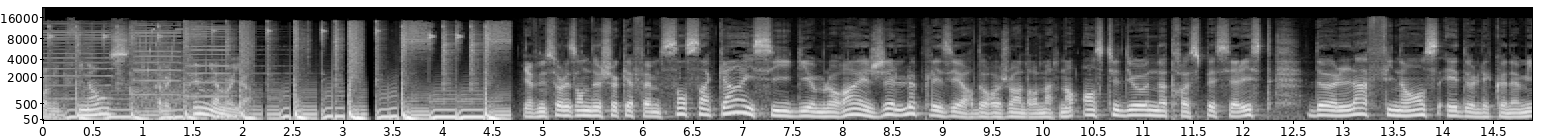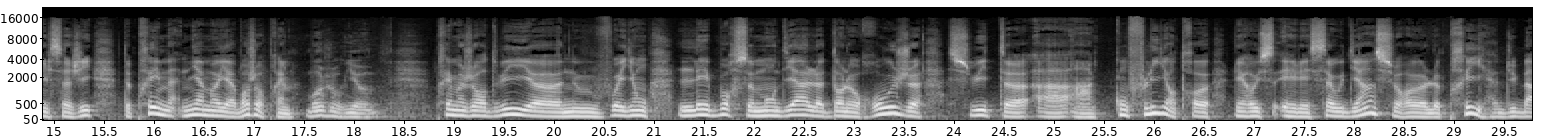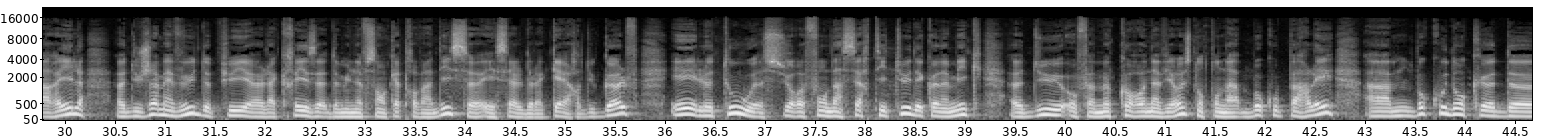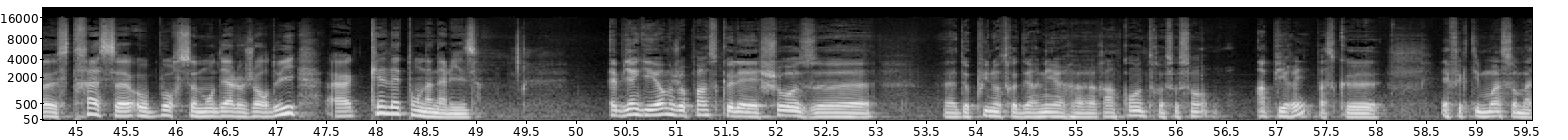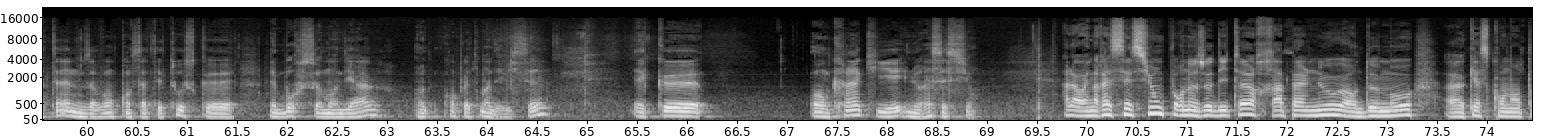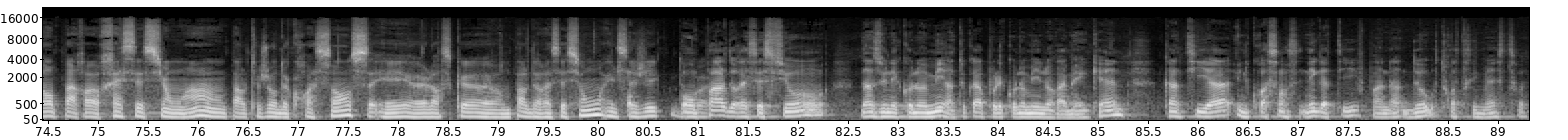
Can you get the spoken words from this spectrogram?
chronique finance avec Prime Moya. Bienvenue sur les ondes de choc FM 105.1, ici Guillaume Laurin et j'ai le plaisir de rejoindre maintenant en studio notre spécialiste de la finance et de l'économie. Il s'agit de Prime Niamoya. Bonjour Prime. Bonjour Guillaume. Prime aujourd'hui, euh, nous voyons les bourses mondiales dans le rouge suite euh, à un conflit entre les Russes et les Saoudiens sur euh, le prix du baril du jamais vu depuis la crise de 1990 et celle de la guerre du Golfe et le tout sur fond d'incertitude économique due au fameux coronavirus dont on a beaucoup parlé. beaucoup donc de stress aux bourses mondiales aujourd'hui. quelle est ton analyse? Eh bien, Guillaume, je pense que les choses, euh, euh, depuis notre dernière euh, rencontre, se sont empirées parce que, effectivement, ce matin, nous avons constaté tous que les bourses mondiales ont complètement dévissé et que on craint qu'il y ait une récession. Alors, une récession pour nos auditeurs, rappelle-nous en deux mots, euh, qu'est-ce qu'on entend par euh, récession hein? On parle toujours de croissance et euh, lorsque on parle de récession, il s'agit de... On parle de récession dans une économie, en tout cas pour l'économie nord-américaine, quand il y a une croissance négative pendant deux ou trois trimestres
